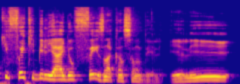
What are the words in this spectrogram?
Que foi que Billy Idol fez na canção dele? Ele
